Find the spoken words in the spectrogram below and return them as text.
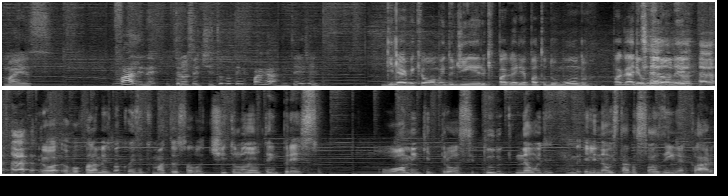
Mas vale, né? Trouxe título, tem que pagar, não tem jeito. Guilherme, que é o homem do dinheiro que pagaria pra todo mundo, pagaria um milhão nele? Eu, eu vou falar a mesma coisa que o Matheus falou: título não tem preço. O homem que trouxe tudo, não ele, ele não estava sozinho, é claro,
